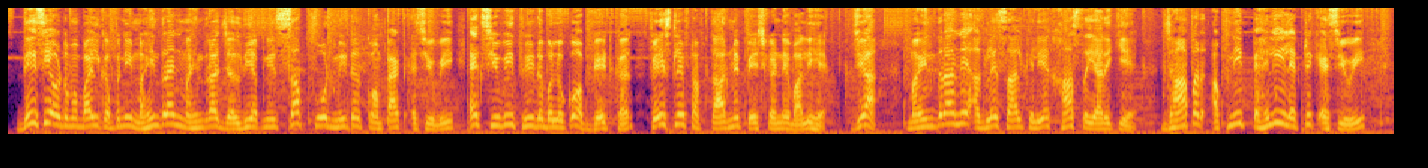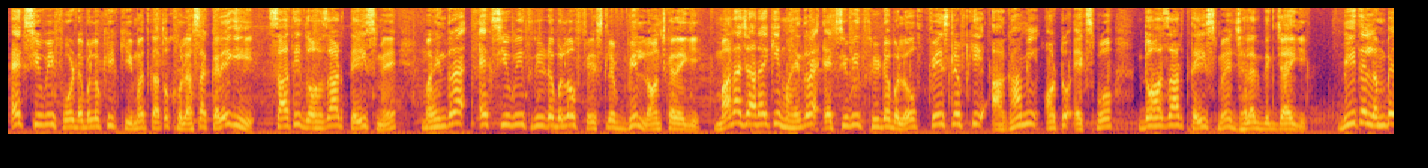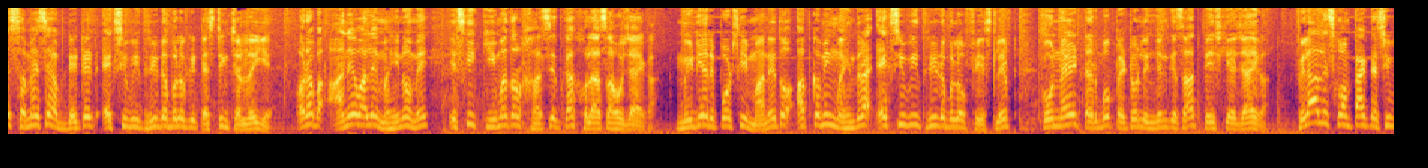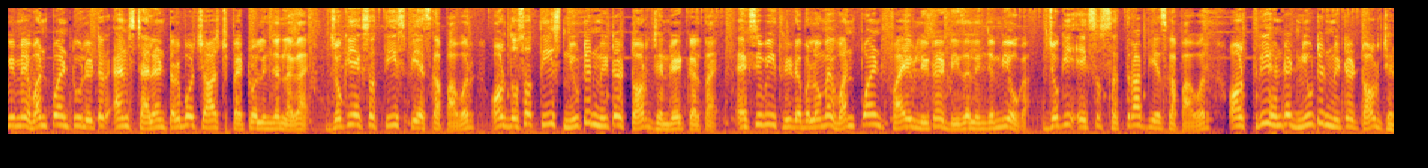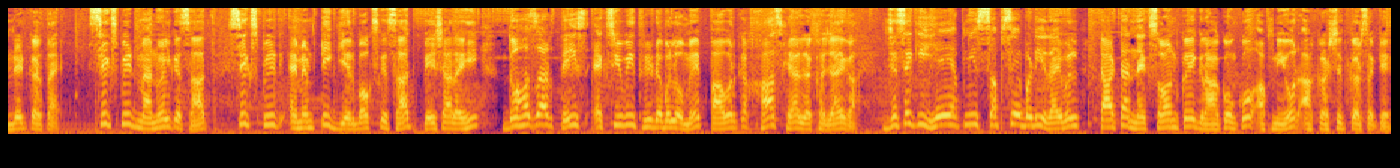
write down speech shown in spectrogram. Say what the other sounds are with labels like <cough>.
देसी automobile company Mahindra and Mahindra जल्दी अपनी sub four metre compact SUV XUV three double को अपडेट कर फेसलिफ्ट अवतार में पेश करने वाली है। जी हाँ महिंद्रा ने अगले साल के लिए खास तैयारी की है, जहाँ पर अपनी पहली electric S SUV XUV four double की कीमत का तो खुलासा करेगी ही। साथ ही 2023 में Mahindra XUV three double facelift भी लॉन्च करेगी। माना जा रहा है कि Mahindra XUV three double facelift की आगामी ऑटो एक्सपो 2023 में झलक दिख जाएगी। बीते लंबे समय से updated X U three double की टेस्टिंग चल रही है और अब आने वाले महीनों में इसकी कीमत और खासियत का खुलासा हो जाएगा। मीडिया रिपोर्ट्स की माने तो upcoming Mahindra X U three double facelift को नए टर्बो पेट्रोल इंजन के साथ पेश किया जाएगा। फ़िलहाल इस कॉम्पैक्ट एसयूवी में 1.2 litre M Stallion turbo charge petrol engine लगा है जो कि 130 पीएस का पावर और 230 न्यूटन मीटर टॉर्क जनरेट करता है। एक्सयूवी थ्री डबल में 1.5 लीटर डीजल इंजन भी होगा, जो कि 117 पीएस का पावर और 300 न्यूटन मीटर टॉर्क जनरेट करता है। सिक्स स्पीड मैनुअल के साथ सिक्स स्पीड एमएमटी गियरबॉक्स के साथ पेश आ रही 2023 एक्सयूवी थ्री डबल ओ में पावर का खास ख्याल रखा जाएगा, जिससे कि ये अपनी सबसे बड़ी राइवल टाटा नेक्सॉन के ग्राहकों को अपनी ओर आकर्षित कर सके।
